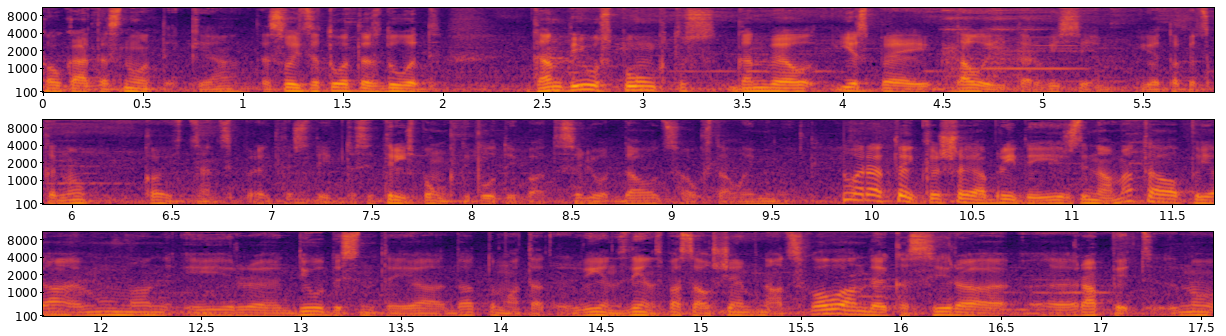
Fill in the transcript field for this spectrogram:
kaut kā tas notika. Ja? Tas līdz ar to tas dod gan divus punktus, gan vēl iespēju dalīt ar visiem. Jo tāpēc, ka nu, koeficients pretestība tas ir trīs punkti būtībā, tas ir ļoti daudz augstā līmenī. Nu, varētu teikt, ka šajā brīdī ir zināma telpa. Ja? Man ir 20. datumā vienas dienas pasaules čempionāts Holandē, kas ir uh, rapid nu,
